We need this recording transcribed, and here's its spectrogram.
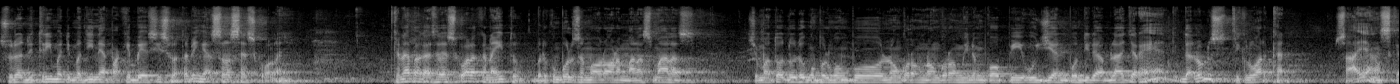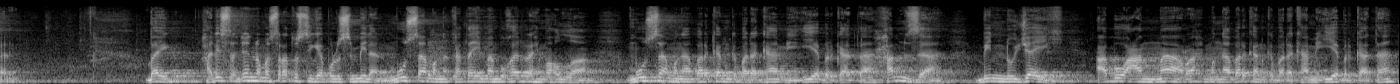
sudah diterima di Madinah pakai beasiswa tapi nggak selesai sekolahnya. Kenapa nggak selesai sekolah? Karena itu berkumpul sama orang-orang malas-malas. Cuma tuh duduk ngumpul-ngumpul, nongkrong-nongkrong, minum kopi, ujian pun tidak belajar, eh tidak lulus, dikeluarkan. Sayang sekali. Baik, hadis selanjutnya nomor 139. Musa kata Imam Bukhari rahimahullah, Musa mengabarkan kepada kami, ia berkata, Hamzah bin Nujaih Abu Ammarah mengabarkan kepada kami, ia berkata,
